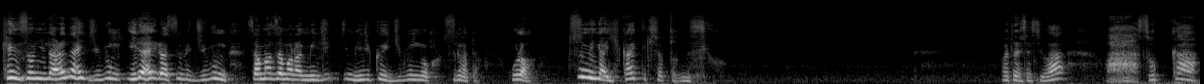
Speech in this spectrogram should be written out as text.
謙遜になれない自分イライラする自分さまざまな醜い自分の姿。ほら罪が生き返ってきちゃったんですよ。私たちはああそっか。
